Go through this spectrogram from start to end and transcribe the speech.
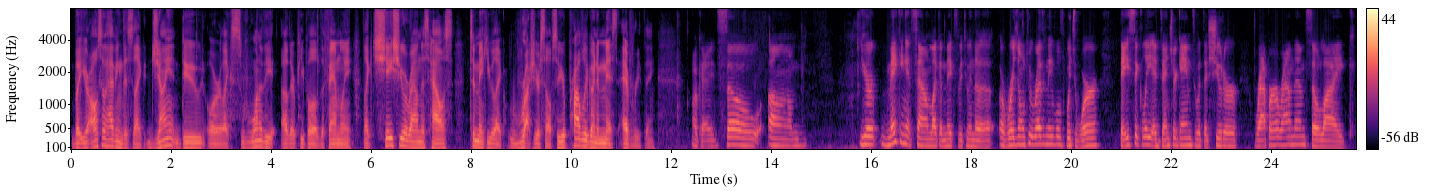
but you're also having this like giant dude or like one of the other people of the family like chase you around this house to make you like rush yourself. So you're probably going to miss everything. Okay, so um, you're making it sound like a mix between the original two Resident Evils, which were basically adventure games with a shooter wrapper around them. So like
